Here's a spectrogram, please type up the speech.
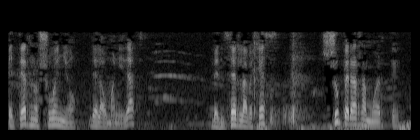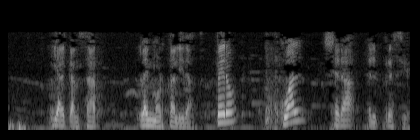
eterno sueño de la humanidad, vencer la vejez, superar la muerte y alcanzar la inmortalidad. Pero, ¿cuál será el precio?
